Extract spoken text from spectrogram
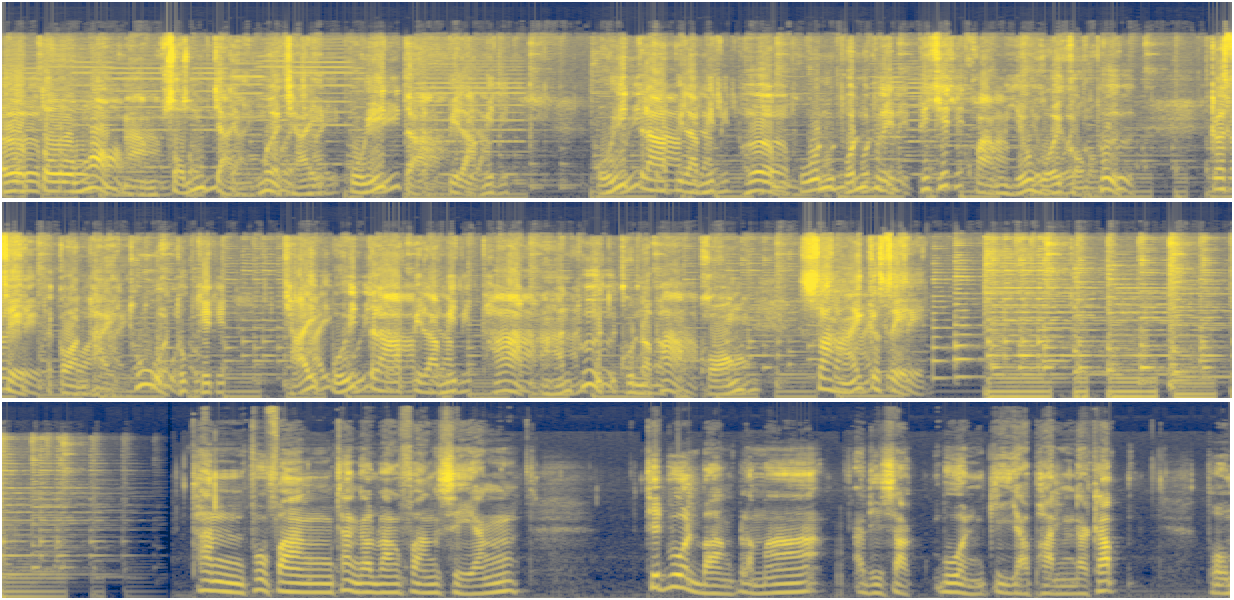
เติบโตงอกงามสมใจเมื่อใช้ปุ๋ยตราพิรามิดปุ๋ยตราพิรามิดเพิ่มพูนผลผลิตพิชิตความหิวโหยของพืช เกษตรกรไทยทั่วทุกทิศใช้ปุ๋ยตราพิรามิดธาตุอาหารพืชคุณภาพของสหายเกษตร ท่านผู้ฟังท่านกำลังฟังเสียง ทิดบ้วนบางประมาอดิศักบ้วนกิยาพันธ์นะครับ ผม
